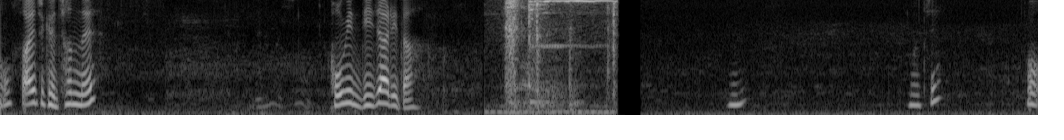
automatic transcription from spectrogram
어, 사이즈 괜찮네? 거긴 네 자리다. 응? 뭐지? 어.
